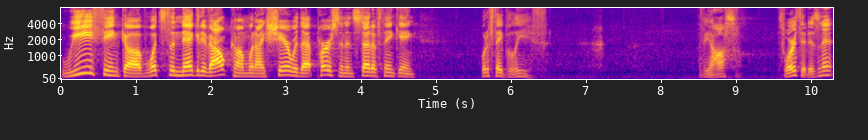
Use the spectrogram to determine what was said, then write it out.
We think of what's the negative outcome when I share with that person instead of thinking, what if they believe? That'd be awesome. It's worth it, isn't it?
